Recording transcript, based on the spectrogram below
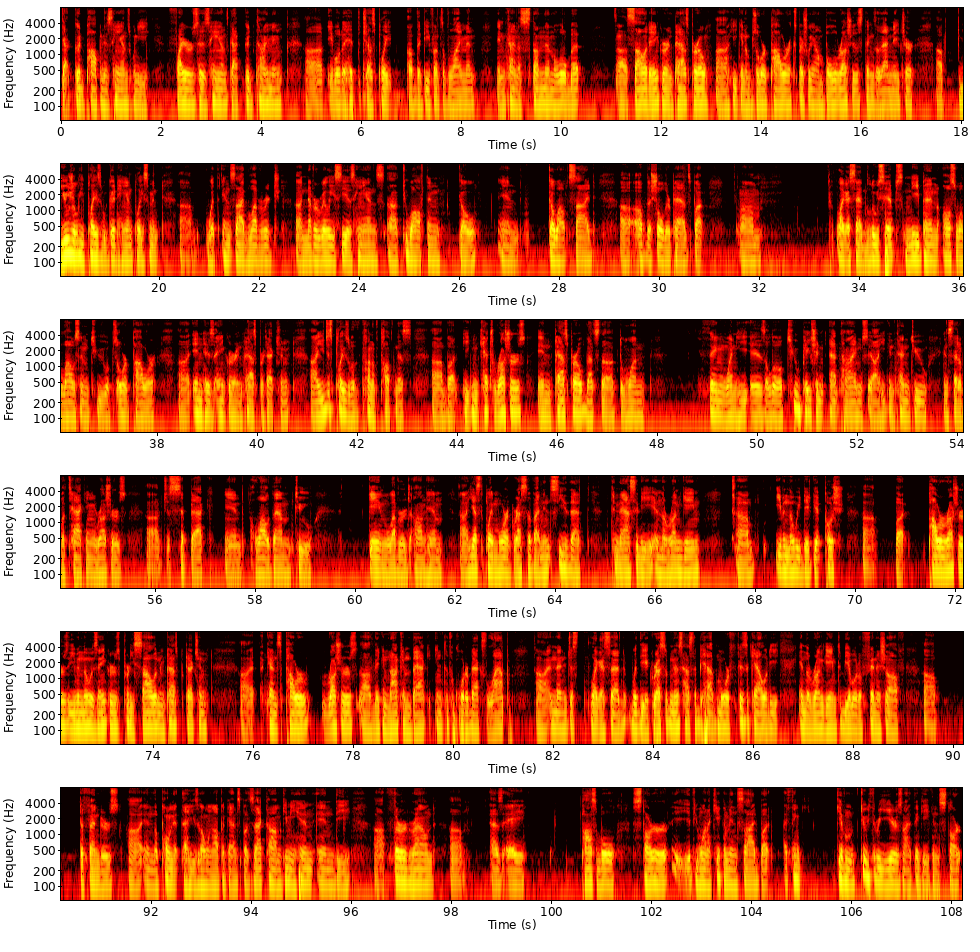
got good pop in his hands when he fires his hands, got good timing, uh, able to hit the chest plate of the defensive lineman and kind of stun them a little bit. Uh, solid anchor and pass pro. Uh, he can absorb power, especially on bull rushes, things of that nature. Uh, usually plays with good hand placement, um, with inside leverage. Uh, never really see his hands uh, too often go and go outside uh, of the shoulder pads, but um, like I said, loose hips, knee bend also allows him to absorb power uh, in his anchor and pass protection. Uh, he just plays with a ton of toughness, uh, but he can catch rushers in pass pro. That's the, the one thing when he is a little too patient at times. Uh, he can tend to, instead of attacking rushers, uh, just sit back and allow them to gain leverage on him. Uh, he has to play more aggressive. I didn't see that tenacity in the run game, um, even though we did get push. Uh, but power rushers, even though his anchor is pretty solid in pass protection uh, against power rushers, uh, they can knock him back into the quarterback's lap. Uh, and then, just like I said, with the aggressiveness, has to be, have more physicality in the run game to be able to finish off uh, defenders uh, and the opponent that he's going up against. But Zach Tom, give me him in the third round um, as a possible starter if you want to kick him inside. But I think give him two, three years, and I think he can start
